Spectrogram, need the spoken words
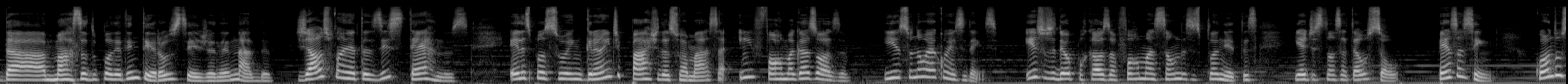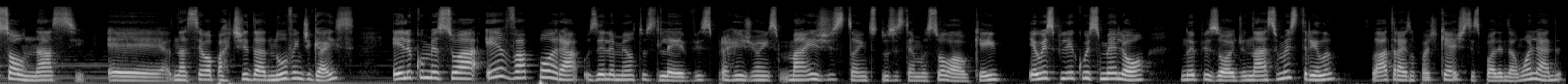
da massa do planeta inteiro, ou seja, né, nada. Já os planetas externos, eles possuem grande parte da sua massa em forma gasosa. E isso não é coincidência. Isso se deu por causa da formação desses planetas e a distância até o Sol. Pensa assim: quando o Sol nasce, é, nasceu a partir da nuvem de gás, ele começou a evaporar os elementos leves para regiões mais distantes do sistema solar, ok? Eu explico isso melhor no episódio Nasce uma Estrela, lá atrás no podcast, vocês podem dar uma olhada.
